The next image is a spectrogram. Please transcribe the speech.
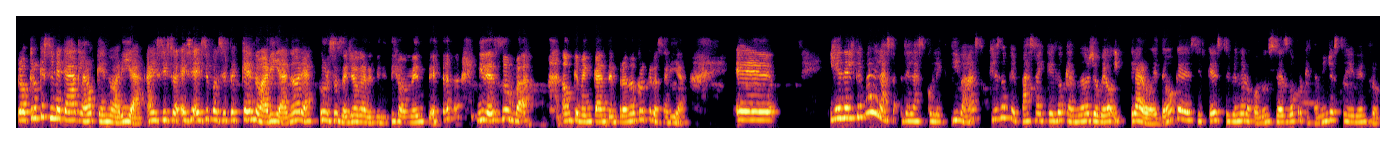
pero creo que sí me queda claro que no haría. Ahí sí, ahí sí puedo decirte que no haría. No haría cursos de yoga definitivamente, ni de zumba, aunque me encanten, pero no creo que los haría. Eh, y en el tema de las, de las colectivas, ¿qué es lo que pasa y qué es lo que al menos yo veo? Y claro, eh, tengo que decir que estoy viéndolo con un sesgo porque también yo estoy ahí dentro.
